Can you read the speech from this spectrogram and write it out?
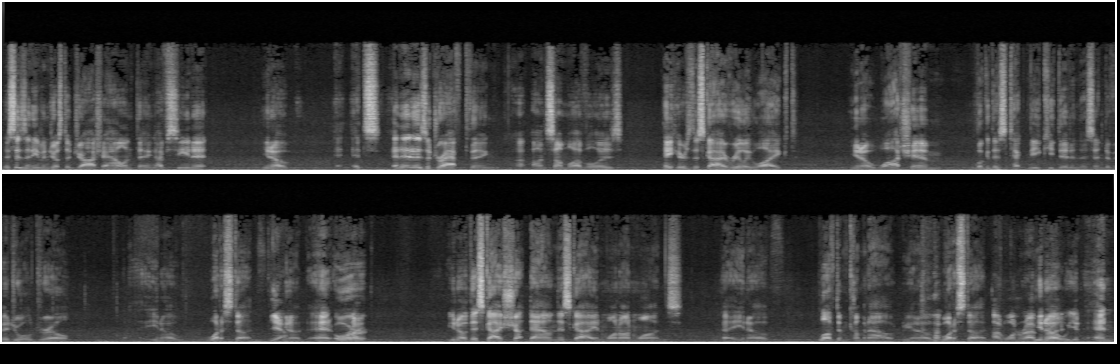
this isn't even just a Josh Allen thing. I've seen it, you know, it's and it is a draft thing uh, on some level is hey, here's this guy I really liked. You know, watch him look at this technique he did in this individual drill. You know, what a stud. Yeah. You know, and, or Right. you know, this guy shut down this guy in one-on-ones. Uh, you know, loved him coming out, you know, what a stud On one rep. you know right. and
